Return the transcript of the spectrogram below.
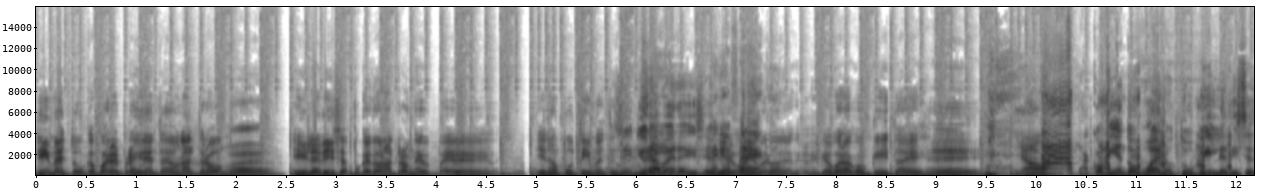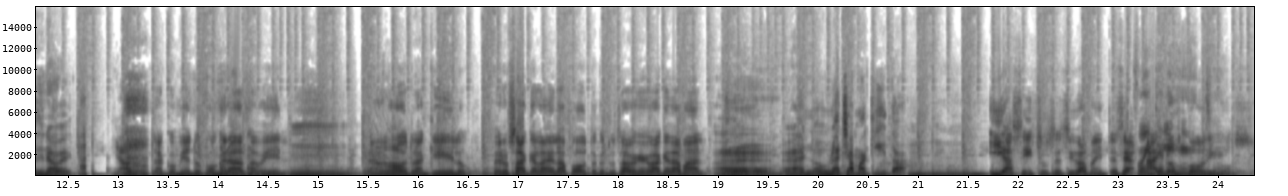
Dime tú que fuera el presidente de Donald Trump. Eh. Y le dice, porque Donald Trump es, eh, tiene un putímetro. Sí, de una Sí, vez le dice, medio Oye, pero, eh, qué buena conquista, ¿eh? eh, Ya, está comiendo bueno, tú, Bill, le dice de una vez. Ya lo está comiendo con grasa, Bill. Mm. Pero no, tranquilo. Pero sácala de la foto, que tú sabes que va a quedar mal. Eh, una chamaquita. Y así sucesivamente. O sea, Fue hay dos códigos.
